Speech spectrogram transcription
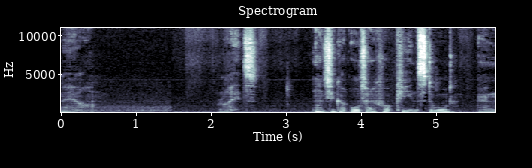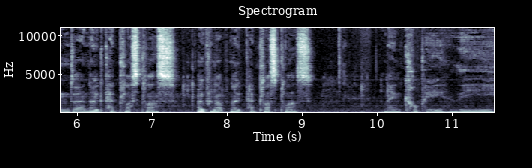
Now, right, once you've got AutoHotkey installed and uh, Notepad++, open up Notepad++ and then copy the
